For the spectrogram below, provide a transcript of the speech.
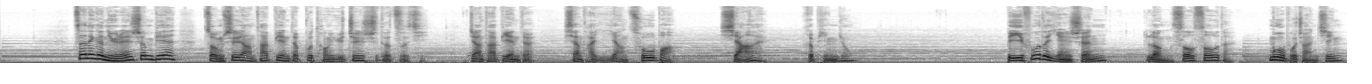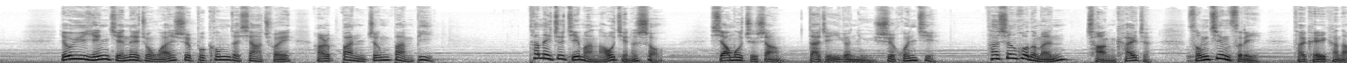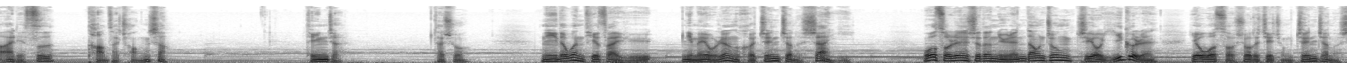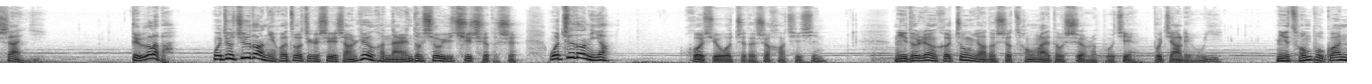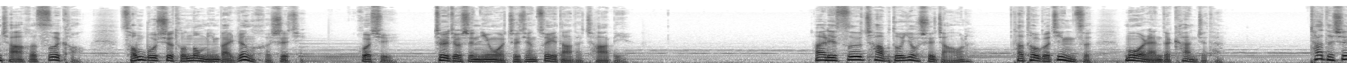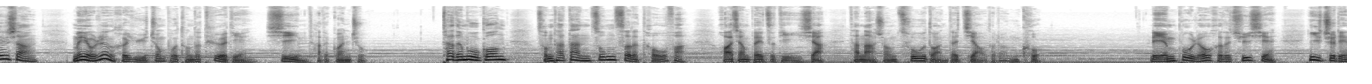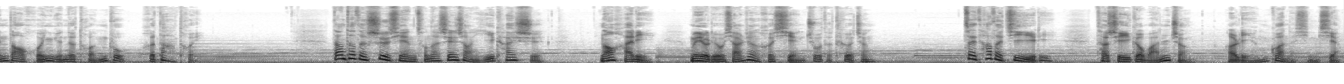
在那个女人身边，总是让他变得不同于真实的自己，让他变得像他一样粗暴、狭隘和平庸。比夫的眼神。冷飕飕的，目不转睛，由于眼睑那种玩世不恭的下垂而半睁半闭。他那只结满老茧的手，小拇指上戴着一个女士婚戒。他身后的门敞开着，从镜子里他可以看到爱丽丝躺在床上。听着，他说：“你的问题在于你没有任何真正的善意。我所认识的女人当中，只有一个人有我所说的这种真正的善意。”得了吧，我就知道你会做这个世界上任何男人都羞于启齿的事。我知道你要，或许我指的是好奇心。你对任何重要的事从来都视而不见，不加留意。你从不观察和思考，从不试图弄明白任何事情。或许，这就是你我之间最大的差别。爱丽丝差不多又睡着了，她透过镜子漠然地看着他。他的身上没有任何与众不同的特点吸引他的关注。他的目光从他淡棕色的头发滑向被子底下他那双粗短的脚的轮廓。脸部柔和的曲线一直连到浑圆的臀部和大腿。当他的视线从他身上移开时，脑海里没有留下任何显著的特征。在他的记忆里，他是一个完整而连贯的形象。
